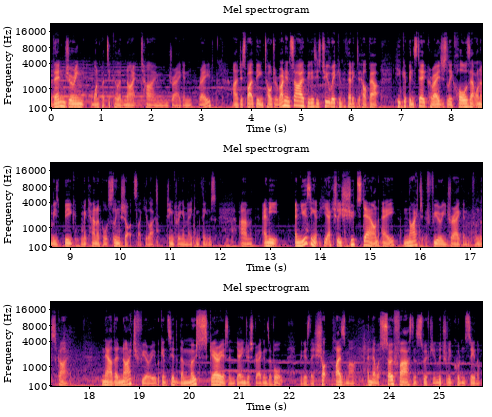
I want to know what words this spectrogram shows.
Then, during one particular nighttime dragon raid, uh, despite being told to run inside because he's too weak and pathetic to help out, Hiccup instead courageously hauls out one of his big mechanical slingshots, like he likes tinkering and making things. Um, and he and using it, he actually shoots down a Night Fury dragon from the sky. Now, the Night Fury were considered the most scariest and dangerous dragons of all because they shot plasma and they were so fast and swift you literally couldn't see them.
